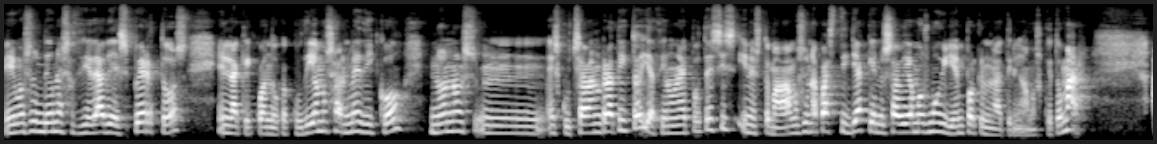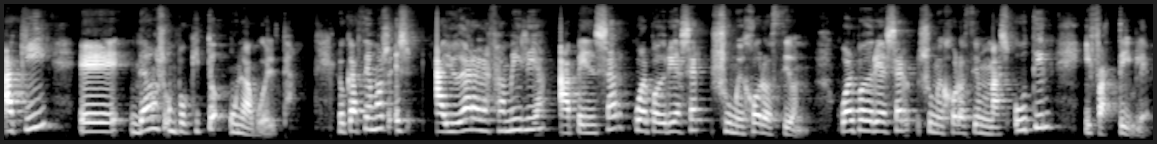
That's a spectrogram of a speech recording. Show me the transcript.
Venimos de una sociedad de expertos en la que cuando acudíamos al médico no nos mm, escuchaban un ratito y hacían una hipótesis y nos tomábamos una pastilla que no sabíamos muy bien porque no la teníamos que tomar. Aquí eh, damos un poquito una vuelta. Lo que hacemos es ayudar a la familia a pensar cuál podría ser su mejor opción, cuál podría ser su mejor opción más útil y factible.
